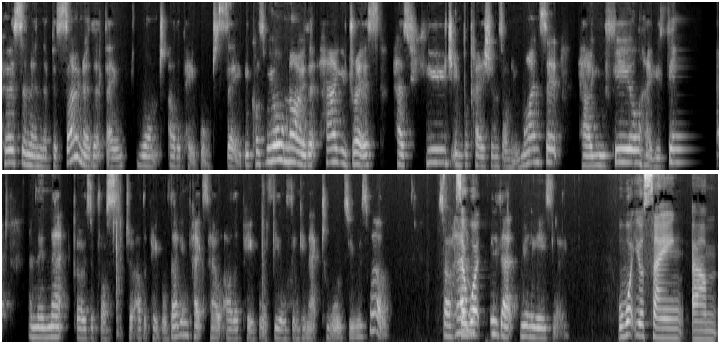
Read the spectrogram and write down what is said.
person and the persona that they want other people to see. Because we all know that how you dress has huge implications on your mindset, how you feel, how you think, and then that goes across to other people. That impacts how other people feel, think, and act towards you as well. So, how so do what, do that really easily? Well, what you're saying, um,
